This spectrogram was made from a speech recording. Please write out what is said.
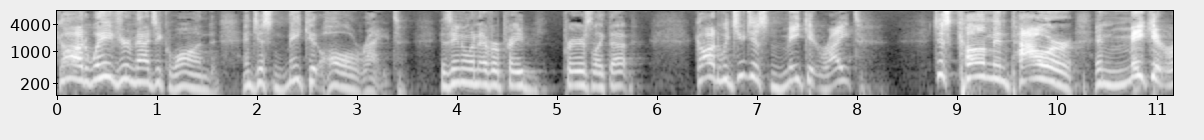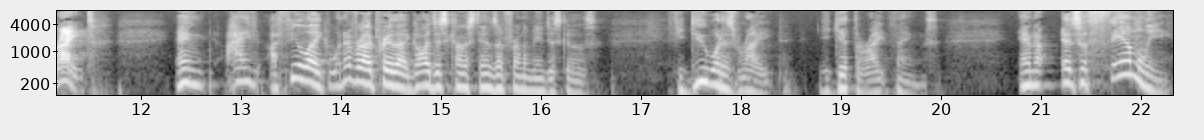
God, wave your magic wand and just make it all right. Has anyone ever prayed prayers like that? God, would you just make it right? Just come in power and make it right. And I, I feel like whenever I pray that, God just kind of stands in front of me and just goes, if you do what is right, you get the right things. And as a family,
